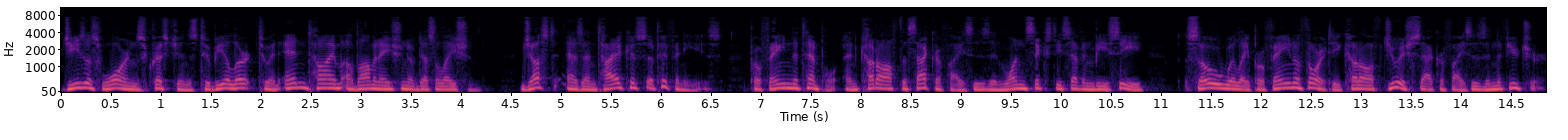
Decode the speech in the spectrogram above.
Jesus warns Christians to be alert to an end-time abomination of desolation. Just as Antiochus Epiphanes profaned the temple and cut off the sacrifices in 167 BC, so will a profane authority cut off Jewish sacrifices in the future.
